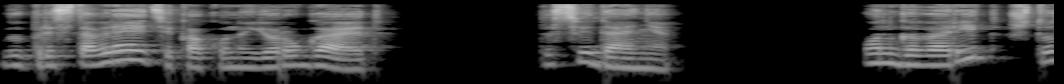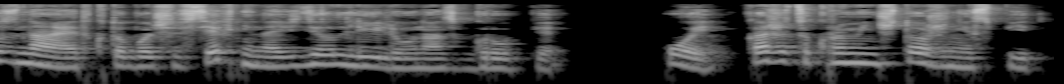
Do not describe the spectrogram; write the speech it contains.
Вы представляете, как он ее ругает? До свидания. Он говорит, что знает, кто больше всех ненавидел Лилю у нас в группе. Ой, кажется, Круминч тоже не спит,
